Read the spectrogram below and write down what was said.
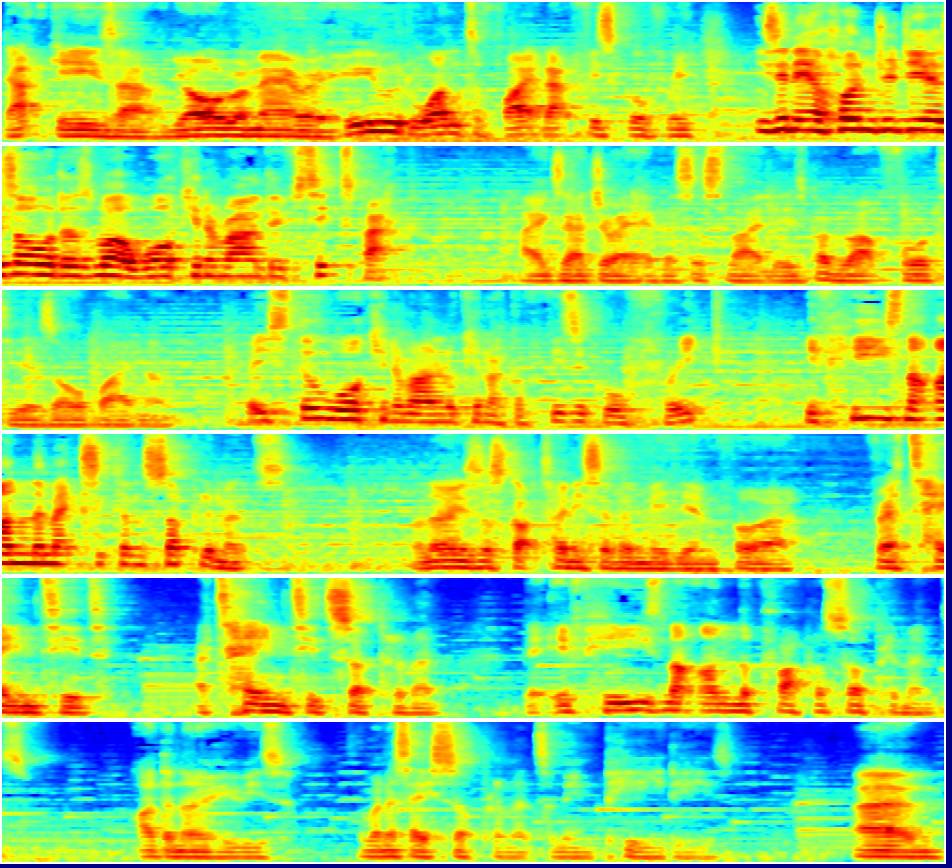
That geezer, Yoel Romero, who would want to fight that physical freak? He's only 100 years old as well, walking around with six pack. I exaggerate ever so slightly. He's probably about 40 years old by now. But he's still walking around looking like a physical freak if he's not on the Mexican supplements, I know he's just got 27 million for a, for a tainted, a tainted supplement. But if he's not on the proper supplements, I don't know who he's. And when I say supplements, I mean PEDs. Um,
